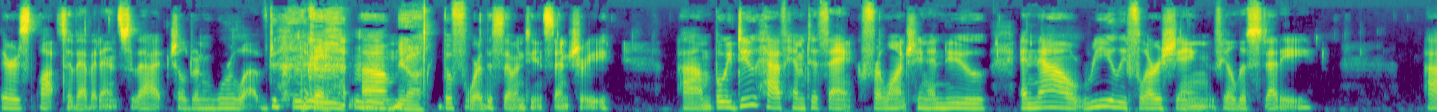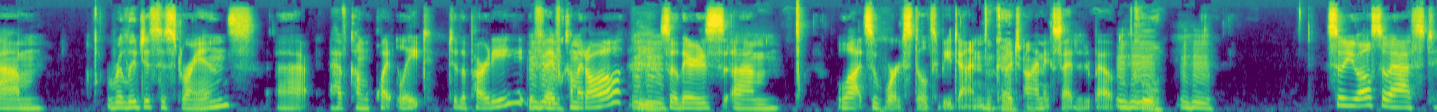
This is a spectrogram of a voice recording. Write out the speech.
there's lots of evidence that children were loved Okay. Mhm, mhm. um, Yeah. before the 17th century. Um, but we do have him to thank for launching a new and now really flourishing field of study. Um, religious historians uh, have come quite late to the party, if Mhm. they've come at all. Mhm. So there's um, lots of work still to be done, Okay. which I'm excited about. Mhm. Cool. Mhm. So you also asked,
